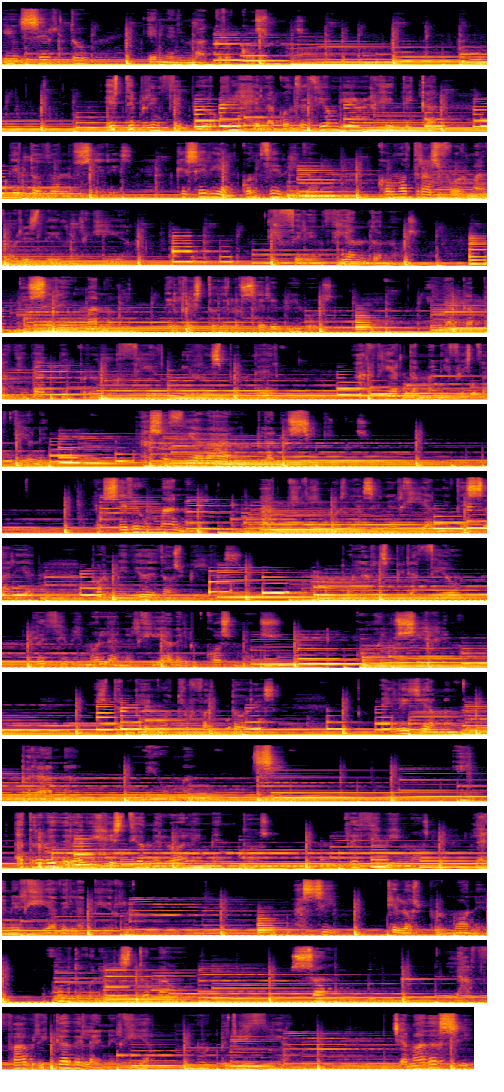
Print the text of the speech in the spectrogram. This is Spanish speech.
inserto en el macrocosmos. Este principio rige la concepción bioenergética de todos los seres, que serían concebidos como transformadores de energía, diferenciándonos los seres humanos del resto de los seres vivos Los seres humanos adquirimos las energías necesarias por medio de dos vías. Por la respiración recibimos la energía del cosmos, como el oxígeno, y también otros factores que le llaman prana, neuma, chi. Y a través de la digestión de los alimentos estómago, son la fábrica de la energía nutricia, llamada así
